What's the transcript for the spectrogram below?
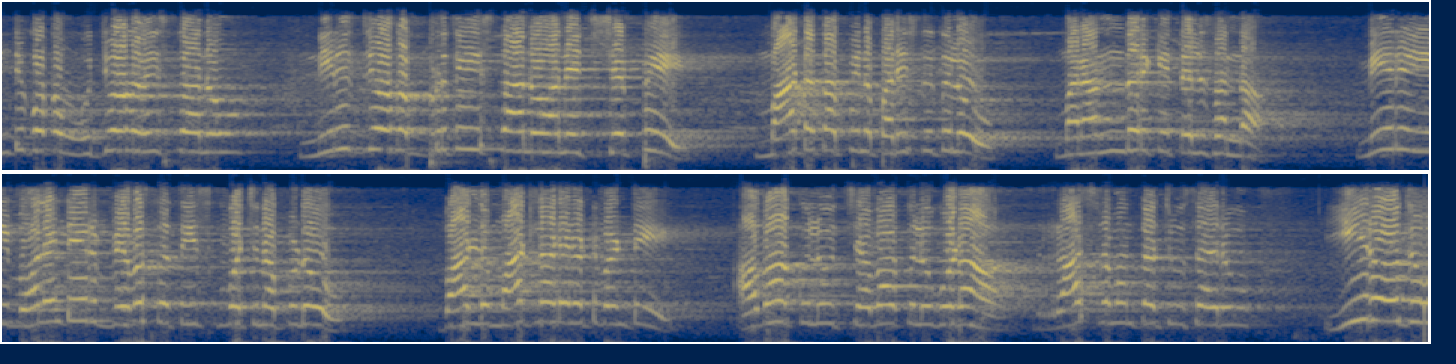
ఇంటికి ఒక ఉద్యోగం ఇస్తాను నిరుద్యోగ భృతి ఇస్తాను అని చెప్పి మాట తప్పిన పరిస్థితులు మనందరికీ తెలుసన్నా. మీరు ఈ వాలంటీర్ వ్యవస్థ తీసుకువచ్చినప్పుడు వాళ్ళు మాట్లాడినటువంటి అవాకులు చవాకులు కూడా రాష్ట్రమంతా చూశారు. ఈ రోజు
